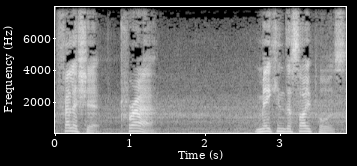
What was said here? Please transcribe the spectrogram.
fellowship, prayer, making disciples.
